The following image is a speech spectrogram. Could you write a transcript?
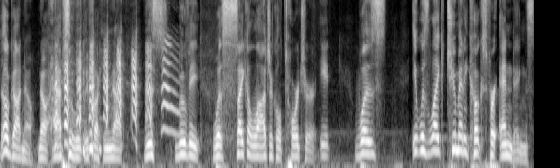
Oh God, no, no, absolutely fucking not. This movie was psychological torture. It was, it was like too many cooks for endings.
